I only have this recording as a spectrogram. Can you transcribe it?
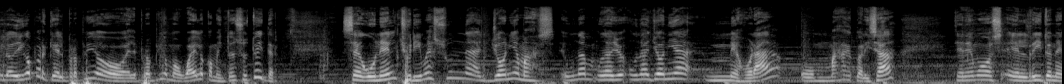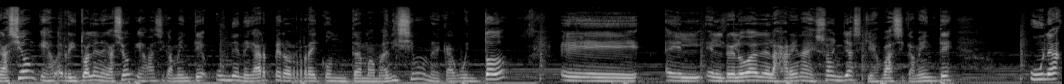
Y lo digo porque el propio, el propio lo comentó en su Twitter. Según él, Churima es una Jonia más. Una, una, una Jonia mejorada o más actualizada tenemos el rito de negación, que es ritual de negación, que es básicamente un denegar, pero recontramamadísimo, me cago en todo. Eh, el, reloj de las arenas de Sonjas, que es básicamente una,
